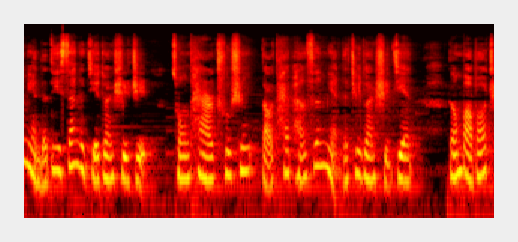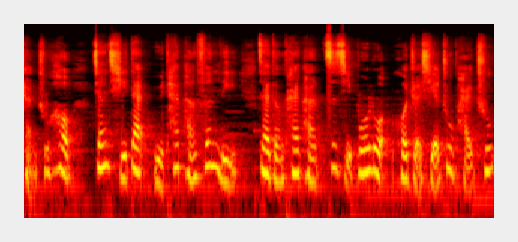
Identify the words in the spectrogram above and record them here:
娩的第三个阶段是指从胎儿出生到胎盘分娩的这段时间。等宝宝产出后，将脐带与胎盘分离，再等胎盘自己剥落或者协助排出。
